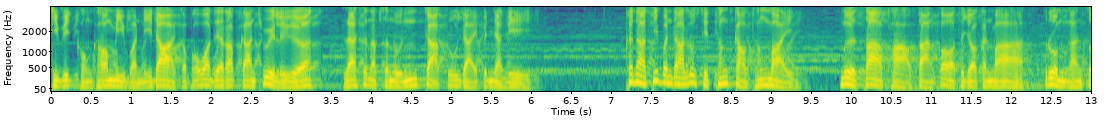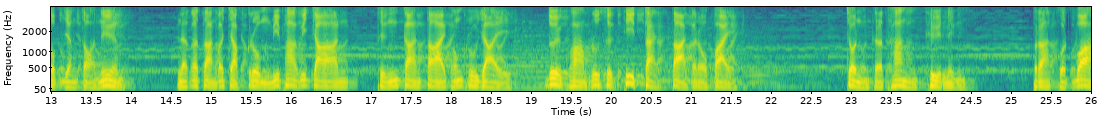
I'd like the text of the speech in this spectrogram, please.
ชีวิตของเขามีวันนี้ได้ก็เพราะว่าได้รับการช่วยเหลือ และสนับสนุนจากครูใหญ่เป็นอย่างดี ขณะที่บรรดาลูกศิษย์ทั้งเก่าทั้งใหม่ เมื่อทราบข่าวต่างก็ทยอยกันมา ร่วมงานศพอย่างต่อเนื่อง แล้วก็ต่างก็จับกลุ่มวิพากษ์วิจารณ์ ถึงการตายของครูใหญ่ ด้วยความรู้สึกที่แตกต่างกันออกไป จนกระทั่งคืนหนึ่ง ปรากฏว่า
